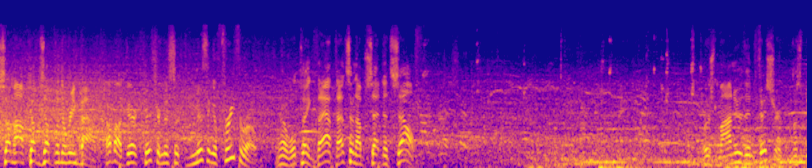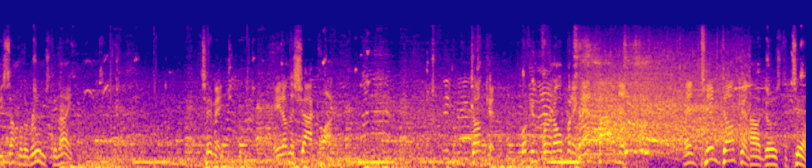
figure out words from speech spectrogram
somehow comes up with a rebound. How about Derek Fisher miss, missing a free throw? Yeah, we'll take that. That's an upset in itself. First Manu, then Fisher. Must be something with the rims tonight. Timmy, eight on the shot clock. Duncan looking for an opening and found it. And Tim Duncan. Now it goes to Tim.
